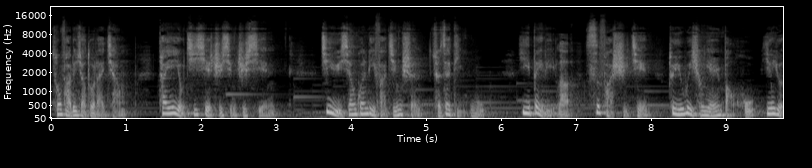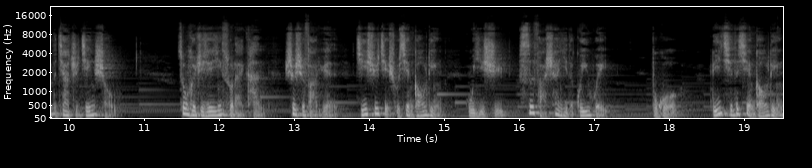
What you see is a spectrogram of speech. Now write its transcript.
从法律角度来讲，它也有机械执行之嫌。既与相关立法精神存在抵触，亦背离了司法实践对于未成年人保护应有的价值坚守。综合这些因素来看，涉事法院及时解除限高令，无疑是司法善意的归位。不过，离奇的限高令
